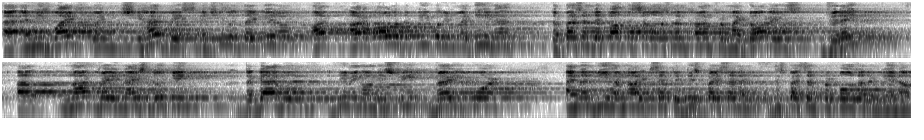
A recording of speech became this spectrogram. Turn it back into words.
uh, and his wife, when she heard this, and she was like, you know, out, out of all of the people in Medina, the person the Prophet ﷺ found for my daughter is Julayb uh, not very nice looking, the guy who living on the street, very poor, and then we have not accepted this person and this person's proposal, and we have now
